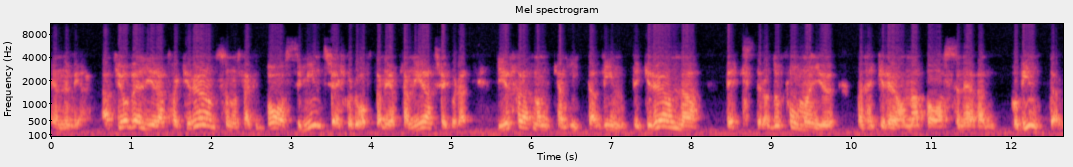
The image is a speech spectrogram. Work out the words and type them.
ännu mer. Att jag väljer att ha grönt som någon slags bas i min trädgård och ofta när jag planerar trädgårdar, det är för att man kan hitta vintergröna växter och då får man ju den här gröna basen även på vintern.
